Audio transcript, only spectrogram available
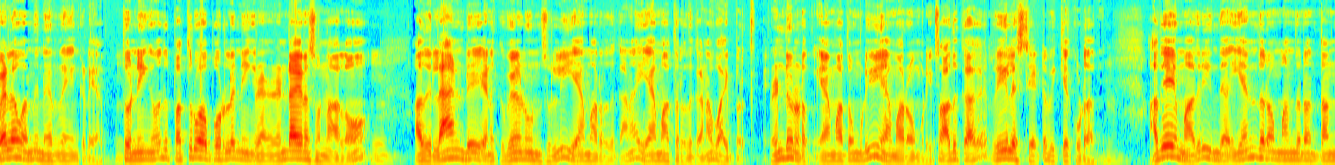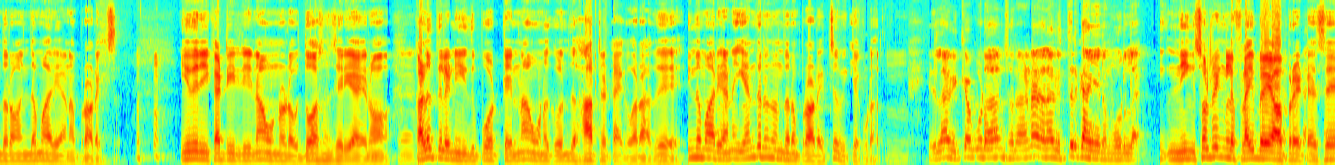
விலை வந்து நிர்ணயம் கிடையாது. ஸோ நீங்கள் வந்து பத்து ரூபா பொருளை நீங்கள் ரெண்டாயிரம் சொன்னாலும் அது லேண்டு எனக்கு வேணும்னு சொல்லி ஏமாறுறதுக்கான ஏமாத்துறதுக்கான வாய்ப்பு இருக்குது ரெண்டும் நடக்கும். ஏமாற்ற முடியும் ஏமாறவும் முடியும். ஸோ அதுக்காக ரியல் எஸ்டேட்டை விற்கக்கூடாது. அதே மாதிரி இந்த இயந்திரம் மந்திரம் தந்திரம் இந்த மாதிரியான ப்ராடக்ட்ஸ் இது நீ கட்டிட்டீங்கன்னா உன்னோட தோஷம் சரியாயிரும். கழுத்தில் நீ இது போட்டேன்னா உனக்கு வந்து ஹார்ட் அட்டாக் வராது. இந்த மாதிரியான எந்திர தந்திரம் ப்ராடக்ட்ஸை விற்கக்கூடாது. இதெல்லாம் விற்கக்கூடாதுன்னு சொன்னாங்கன்னா இதெல்லாம் விற்றுருக்காங்க நம்ம ஊரில். நீங்கள் சொல்கிறீங்களே ஃப்ளை பை ஆப்ரேட்டர்ஸு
